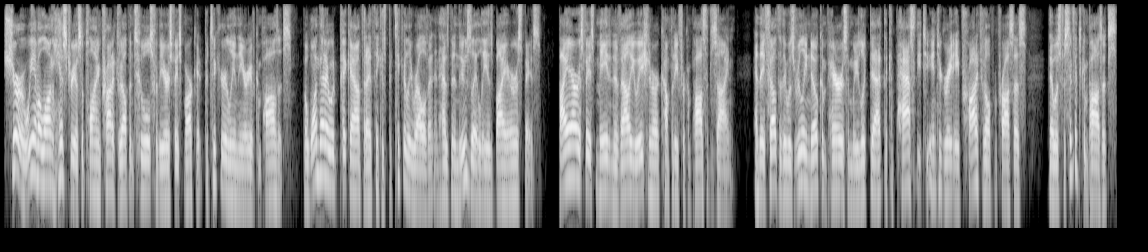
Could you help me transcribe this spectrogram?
Sure. We have a long history of supplying product development tools for the aerospace market, particularly in the area of composites. But one that I would pick out that I think is particularly relevant and has been in the news lately is Bye Aerospace. Bye Aerospace made an evaluation of our company for composite design, and they felt that there was really no comparison when we looked at the capacity to integrate a product development process that was specific to composites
